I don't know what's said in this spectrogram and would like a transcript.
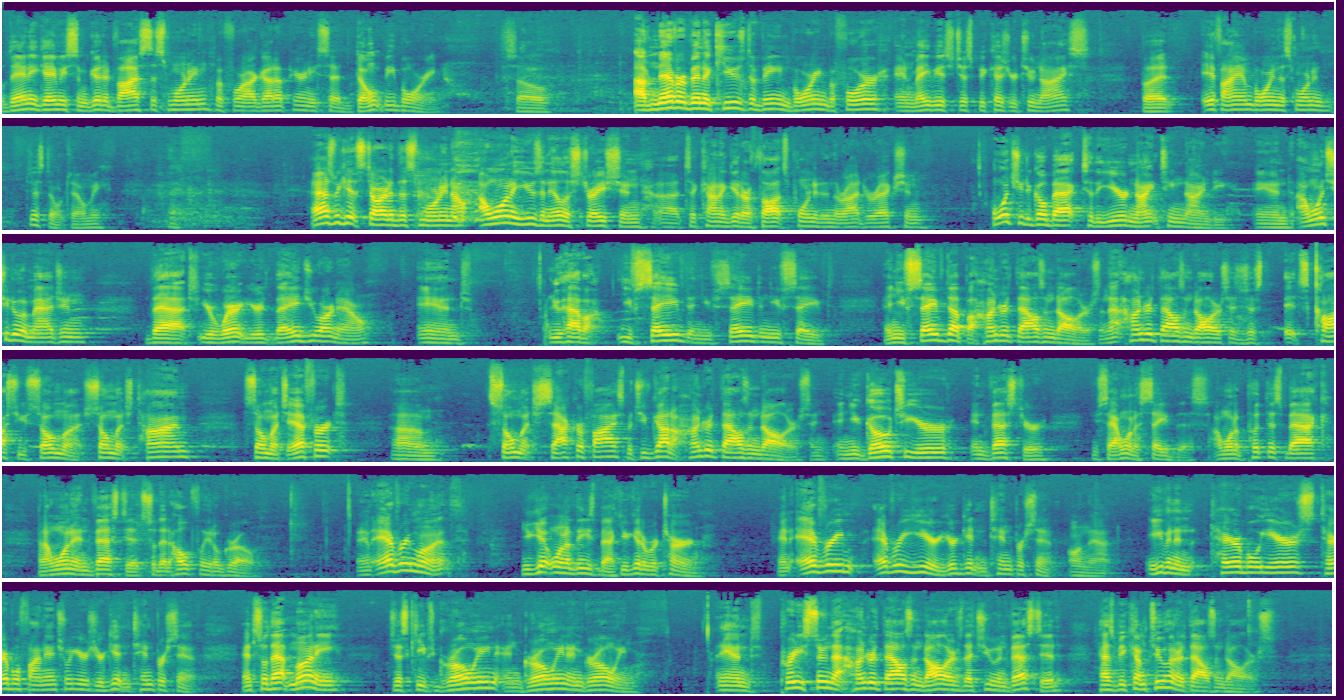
Well, Danny gave me some good advice this morning before I got up here, and he said, Don't be boring. So I've never been accused of being boring before, and maybe it's just because you're too nice. But if I am boring this morning, just don't tell me. As we get started this morning, I, I want to use an illustration uh, to kind of get our thoughts pointed in the right direction. I want you to go back to the year 1990, and I want you to imagine that you're where you're the age you are now, and you have a you've saved and you've saved and you've saved, and you've saved up hundred thousand dollars, and that hundred thousand dollars has just it's cost you so much, so much time, so much effort. Um, so much sacrifice, but you've got $100,000 and, and you go to your investor, you say, I want to save this. I want to put this back and I want to invest it so that hopefully it'll grow. And every month, you get one of these back, you get a return. And every, every year, you're getting 10% on that. Even in terrible years, terrible financial years, you're getting 10%. And so that money just keeps growing and growing and growing. And pretty soon that $100,000 that you invested has become $200,000.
